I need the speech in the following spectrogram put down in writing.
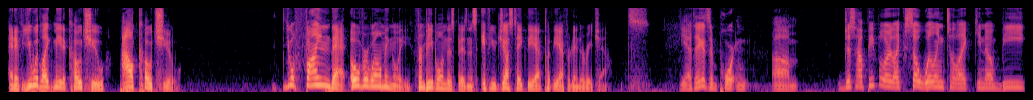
And if you would like me to coach you, I'll coach you. You'll find that overwhelmingly from people in this business if you just take the put the effort in to reach out. Yeah, I think it's important. Um, just how people are like so willing to like you know be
